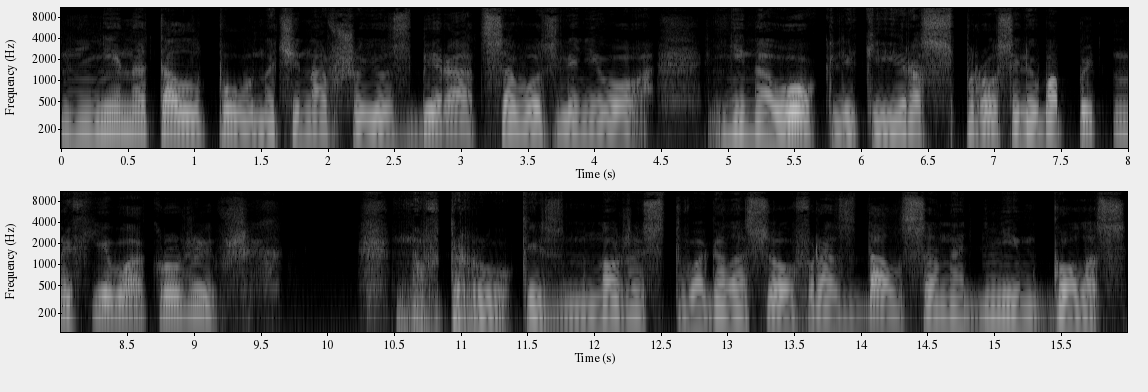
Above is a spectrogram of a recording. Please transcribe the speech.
ни на толпу, начинавшую сбираться возле него, ни на оклики и расспросы любопытных его окруживших. Но вдруг из множества голосов раздался над ним голос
